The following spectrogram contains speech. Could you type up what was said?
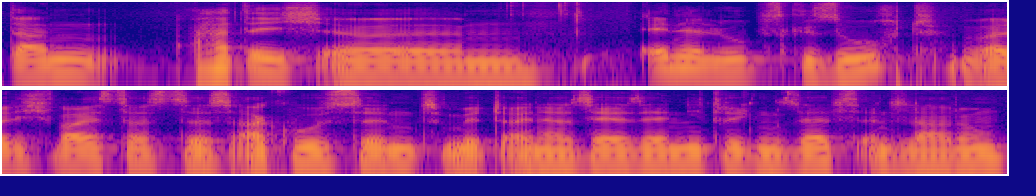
dann hatte ich ähm, Loops gesucht, weil ich weiß, dass das Akkus sind mit einer sehr, sehr niedrigen Selbstentladung.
